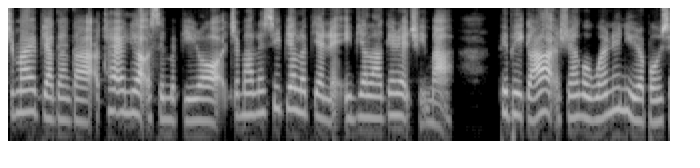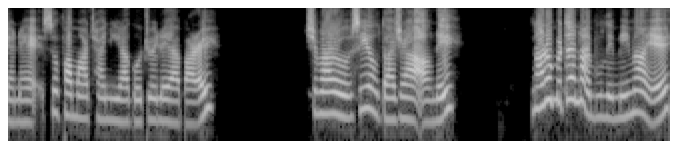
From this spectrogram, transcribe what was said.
ကျမရဲ့ပြကန်းကအထိုက်အလျောက်အဆင်မပြေတော့ကျမလက်ရှိပြက်လက်ပြက်နဲ့အိမ်ပြန်လာခဲ့တဲ့အချိန်မှာဖေဖေကအရန်ကိုဝမ်းနေနေတဲ့ပုံစံနဲ့ဆိုဖာမှာထိုင်နေတာကိုတွေ့လိုက်ရပါတယ်။ကျမတို့စေးရုံသွားကြအောင်လေ။ငါတို့မတက်နိုင်ဘူးလေမိမရဲ့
